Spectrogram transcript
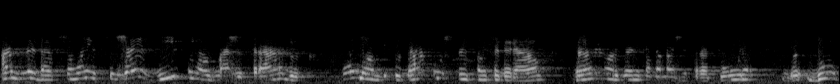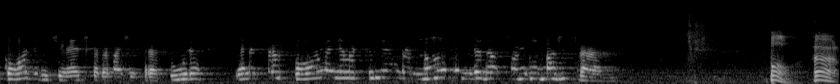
as vedações que já existem aos magistrados no âmbito da Constituição Federal, da Lei Orgânica da Magistratura, do, do Código de Ética da Magistratura, ela extrapola e ela cria novas vedações dos magistrados. Bom, uh,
